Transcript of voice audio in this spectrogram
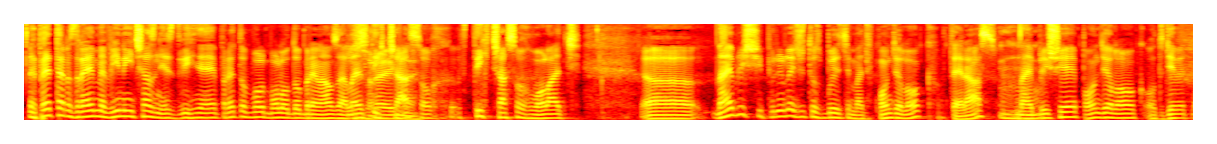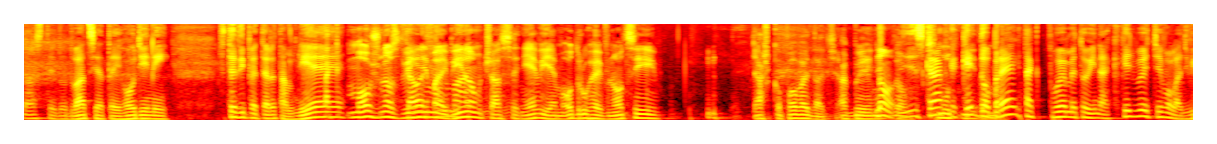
Peter zrejme v iný čas nezdvihne, preto bol, bolo dobre naozaj len v tých časoch, v tých časoch volať. Uh, najbližší príležitosť budete mať v pondelok, teraz, uh-huh. najbližšie pondelok od 19. do 20. hodiny Vtedy Peter tam nie. Tak možno zdvihnem aj v inom čase, neviem, o druhej v noci. Ťažko povedať, ak bude No, skrátka, keď doma. dobre, tak povieme to inak. Keď budete volať v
